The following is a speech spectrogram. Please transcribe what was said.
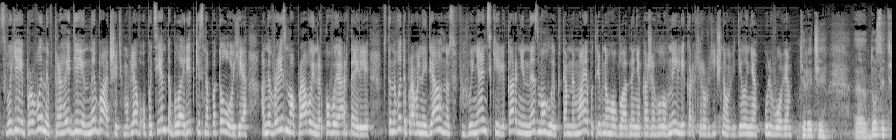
своєї провини в трагедії не бачить. Мовляв, у пацієнта була рідкісна патологія, аневризма правої ниркової артерії. Встановити правильний діагноз в глинянській лікарні не змогли б. Там немає потрібного обладнання, каже головний лікар хірургічного відділення у Львові. Ті речі досить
